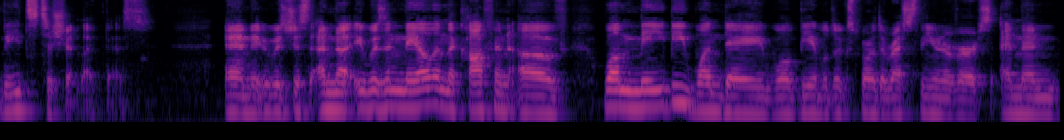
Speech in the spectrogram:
leads to shit like this and it was just a, it was a nail in the coffin of well maybe one day we'll be able to explore the rest of the universe and then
